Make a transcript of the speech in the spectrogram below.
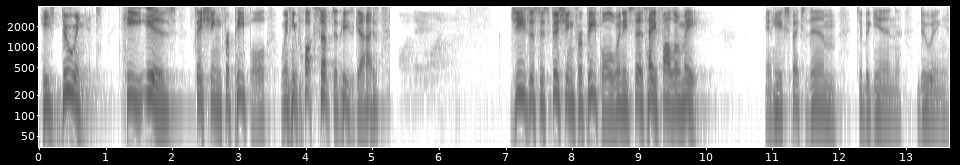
he's doing it. He is fishing for people when he walks up to these guys on day one. Jesus is fishing for people when he says, Hey, follow me. And he expects them to begin doing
